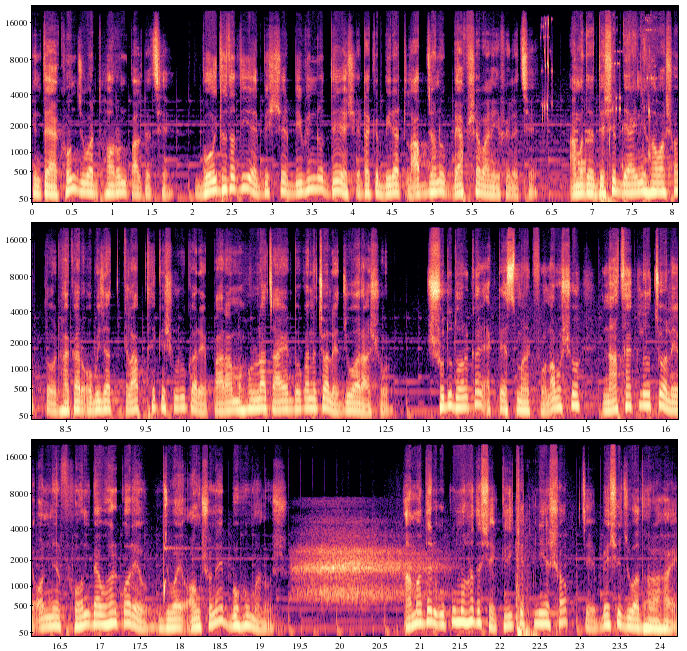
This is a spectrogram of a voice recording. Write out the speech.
কিন্তু এখন জুয়ার ধরন পাল্টেছে। বৈধতা দিয়ে বিশ্বের বিভিন্ন দেশ এটাকে বিরাট লাভজনক ব্যবসা বানিয়ে ফেলেছে। আমাদের দেশে বেআইনি হওয়া সত্ত্বেও ঢাকার অভিজাত ক্লাব থেকে শুরু করে পাড়া মহল্লা চায়ের দোকানে চলে জুয়ার আসর। শুধু দরকার একটা স্মার্টফোন, অবশ্য না থাকলেও চলে অন্যের ফোন ব্যবহার করেও জুয়ায় অংশ নেয় বহু মানুষ। আমাদের উপমহাদেশে ক্রিকেট নিয়ে সবচেয়ে বেশি জুয়া ধরা হয়।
